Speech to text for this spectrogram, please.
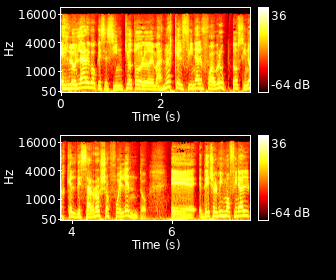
es lo largo que se sintió todo lo demás. No es que el final fue abrupto, sino es que el desarrollo fue lento. Eh, de hecho, el mismo final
